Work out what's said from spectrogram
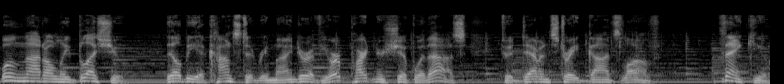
will not only bless you, They'll be a constant reminder of your partnership with us to demonstrate God's love. Thank you.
